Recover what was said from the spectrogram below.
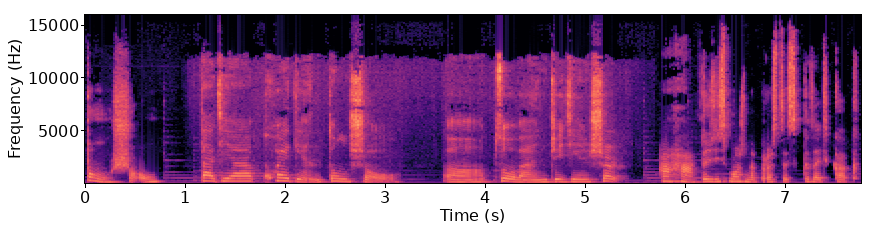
动手.大家快点动手， 呃，做完这件事儿。 Ага, то здесь можно просто сказать как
